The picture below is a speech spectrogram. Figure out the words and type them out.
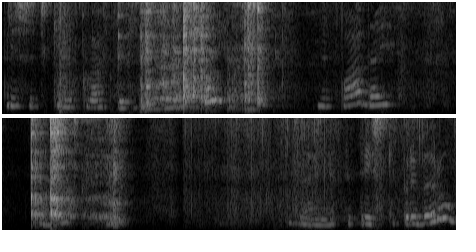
Трішечки відкласти в сторону. Не падай. Так. Зараз я це трішки приберу.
